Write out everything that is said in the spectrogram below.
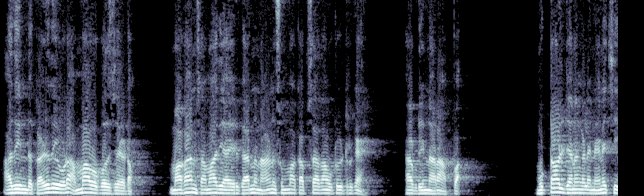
அது இந்த கழுதையோட அம்மாவை புதைச்ச இடம். மகான் சமாதி ஆயிருக்காருன்னு நானும் சும்மா கப்சா தான் விட்டுக்கிட்டு இருக்கேன் அப்படின்னாராம் அப்பா. முட்டாள் ஜனங்களை நினைச்சு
